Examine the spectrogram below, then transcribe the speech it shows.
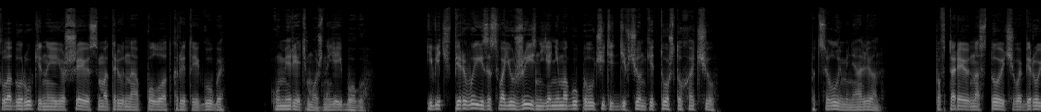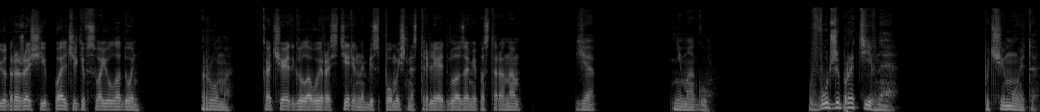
Кладу руки на ее шею, смотрю на полуоткрытые губы. Умереть можно, ей-богу. И ведь впервые за свою жизнь я не могу получить от девчонки то, что хочу. Поцелуй меня, Ален. Повторяю настойчиво, беру ее дрожащие пальчики в свою ладонь. Рома качает головой растерянно, беспомощно стреляет глазами по сторонам. Я не могу. Вот же противная. Почему это?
